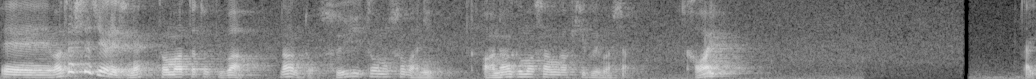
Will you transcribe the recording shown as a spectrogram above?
えー、私たちがですね泊まった時はなんと炊事棟のそばにアナグマさんが来てくれました。かわいい。はい。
